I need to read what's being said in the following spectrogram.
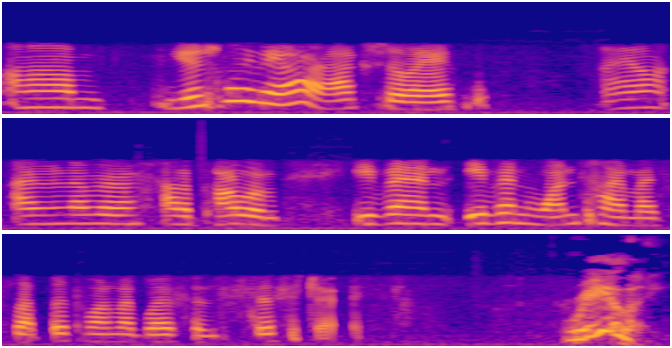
Um, usually they are actually. I don't. I never had a problem. Even even one time I slept with one of my boyfriend's sisters. Really?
